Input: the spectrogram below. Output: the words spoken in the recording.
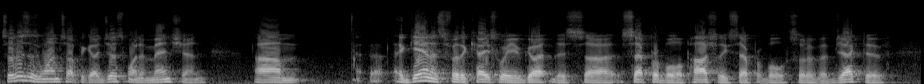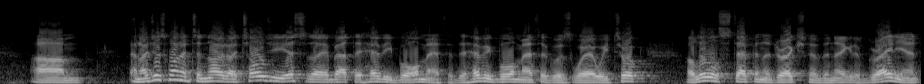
So this is one topic I just want to mention. Um, again, it's for the case where you've got this uh, separable or partially separable sort of objective. Um, and I just wanted to note, I told you yesterday about the heavy ball method. The heavy ball method was where we took a little step in the direction of the negative gradient,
